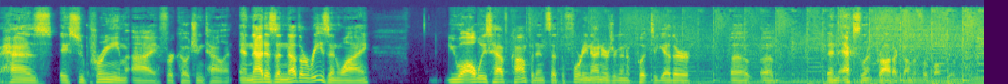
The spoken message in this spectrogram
has a supreme eye for coaching talent. And that is another reason why you always have confidence that the 49ers are going to put together a, a, an excellent product on the football field.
